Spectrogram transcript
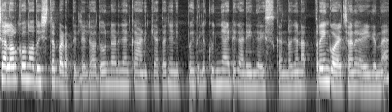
ചിലർക്കൊന്നും അത് ഇഷ്ടപ്പെടത്തില്ലല്ലോ. അതുകൊണ്ടാണ് ഞാൻ കാണിക്കാത്ത ഞാൻ ഇപ്പോൾ ഇതിൽ കുഞ്ഞായിട്ട് കാണിക്കും ഗൈസ് കണ്ടോ? ഞാൻ അത്രയും കുഴച്ചാണ് കഴിക്കുന്നത്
